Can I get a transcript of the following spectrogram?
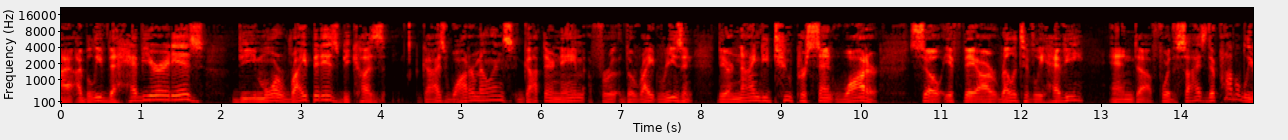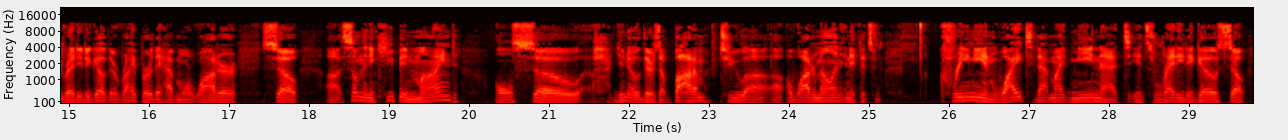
I, I believe the heavier it is, the more ripe it is because guys, watermelons got their name for the right reason. They are 92% water. So if they are relatively heavy and uh, for the size, they're probably ready to go. They're riper, they have more water. So uh, something to keep in mind. Also, you know, there's a bottom to uh, a a watermelon, and if it's creamy and white, that might mean that it's ready to go. So,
